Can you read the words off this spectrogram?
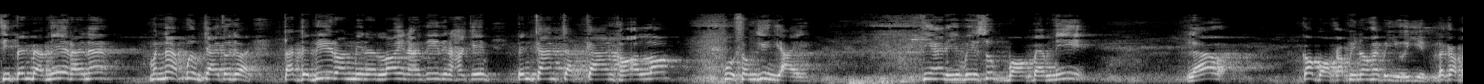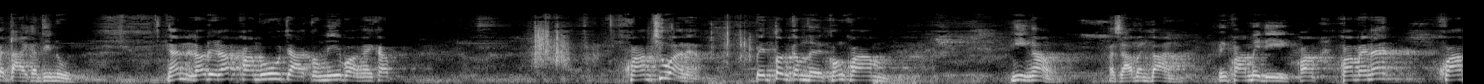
ที่เป็นแบบนี้อะไรนะ มันน่าปลื้มใจตรงที่ว่าتدبيرا من الله العزيز الحكيم เป็นการจัดการของอัลลอฮ์ผู้ทรงยิ่งใหญ่ ที่ให้นบีซุบบอกแบบนี้ แล้วก็บอกกับพี่น้องให้ไปอยู่อียิปต์แล้วก็ไปตายกันที่นู่นงั้นเราได้รับความรู้จากตรงนี้บอกไงครับ ความชั่วเนี่ย เป็นต้นกำเนิดของความงี่เง่า ภาษาบ้านๆเป็นความไม่ดีความความอะไรนะ ความ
